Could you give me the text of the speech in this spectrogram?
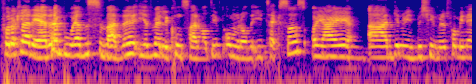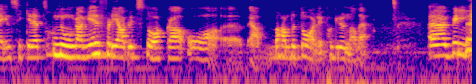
For å klarere bor jeg dessverre i et veldig konservativt område i Texas, og jeg er genuint bekymret for min egen sikkerhet noen ganger fordi jeg har blitt stalka og uh, ja, behandlet dårlig pga. det. Uh, ville,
